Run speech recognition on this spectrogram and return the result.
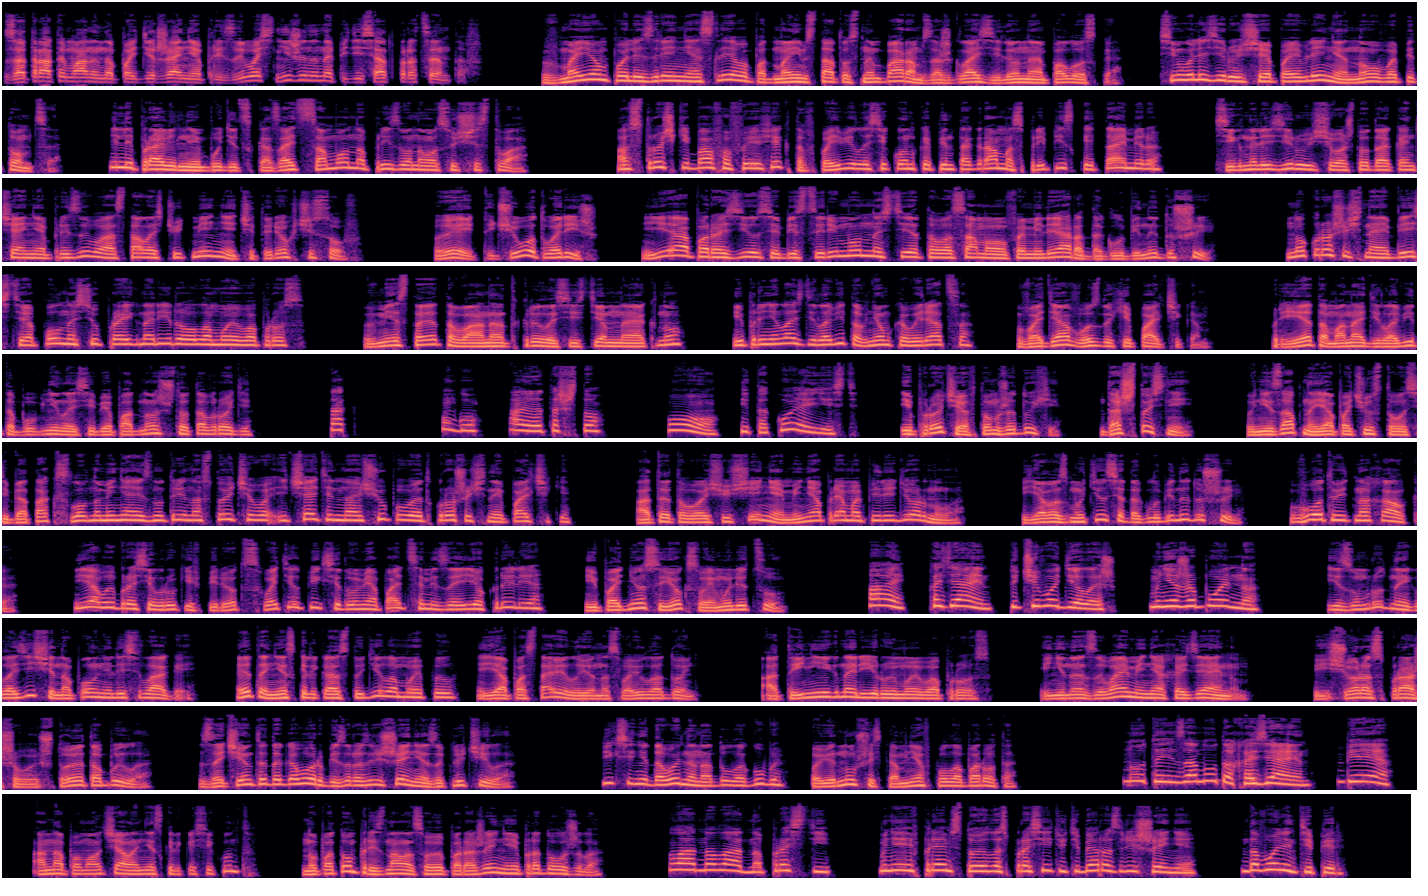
Затраты маны на поддержание призыва снижены на 50%. В моем поле зрения слева под моим статусным баром зажглась зеленая полоска символизирующая появление нового питомца. Или правильнее будет сказать, самона призванного существа. А в строчке бафов и эффектов появилась иконка пентаграмма с припиской таймера, сигнализирующего, что до окончания призыва осталось чуть менее четырех часов. «Эй, ты чего творишь?» Я поразился бесцеремонности этого самого фамильяра до глубины души. Но крошечное бестия полностью проигнорировала мой вопрос. Вместо этого она открыла системное окно и принялась деловито в нем ковыряться, водя в воздухе пальчиком. При этом она деловито бубнила себе под нос что-то вроде «Так, угу, а это что? О, и такое есть!» и прочее в том же духе. Да что с ней? Внезапно я почувствовал себя так, словно меня изнутри настойчиво и тщательно ощупывают крошечные пальчики. От этого ощущения меня прямо передернуло. Я возмутился до глубины души. Вот ведь нахалка. Я выбросил руки вперед, схватил Пикси двумя пальцами за ее крылья и поднес ее к своему лицу. «Ай, хозяин, ты чего делаешь? Мне же больно!» Изумрудные глазища наполнились влагой. Это несколько остудило мой пыл, и я поставил ее на свою ладонь. «А ты не игнорируй мой вопрос. И не называй меня хозяином. Еще раз спрашиваю, что это было? Зачем ты договор без разрешения заключила?» Пикси недовольно надула губы, повернувшись ко мне в полоборота. «Ну ты и зануда, хозяин! Бе!» Она помолчала несколько секунд, но потом признала свое поражение и продолжила. «Ладно, ладно, прости. Мне и впрямь стоило спросить у тебя разрешение. Доволен теперь?»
